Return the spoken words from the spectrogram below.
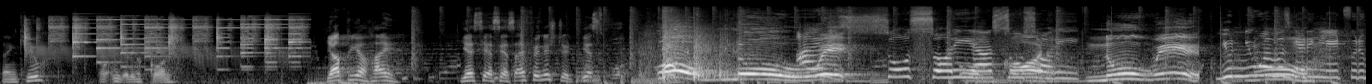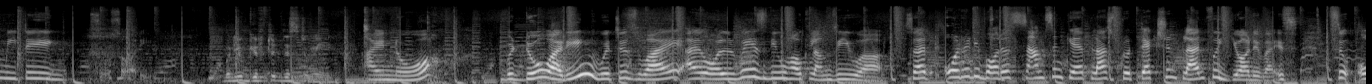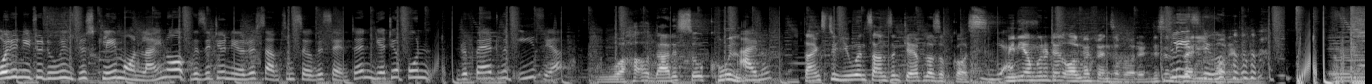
Thank you. Oh, I'm getting a call. Yeah, Priya, hi. Yes, yes, yes. I finished it. Yes. Oh, no I'm way. so sorry, yeah, oh, so God. sorry. No way. You knew I was getting late for a meeting. So sorry. But you gifted this to me. I know. But don't worry, which is why I always knew how clumsy you are. So I'd already bought a Samsung Care Plus protection plan for your device. So all you need to do is just claim online or visit your nearest Samsung service center and get your phone repaired with ease, yeah? Wow, that is so cool. I know. Thanks to you and Samsung Care Plus, of course. Yes. Mini, I'm going to tell all my friends about it. This is Please very do. important.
